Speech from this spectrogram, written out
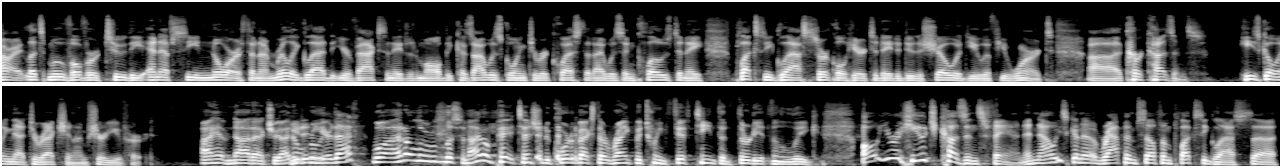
All right, let's move over to the NFC North. And I'm really glad that you're vaccinated Amal because I was going to request that I was enclosed in a plexiglass circle here today to do the show with you if you weren't. Uh, Kirk Cousins, he's going that direction, I'm sure you've heard. I have not actually. I you don't didn't really, hear that? Well, I don't listen. I don't pay attention to quarterbacks that rank between 15th and 30th in the league. Oh, you're a huge Cousins fan, and now he's going to wrap himself in plexiglass uh,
